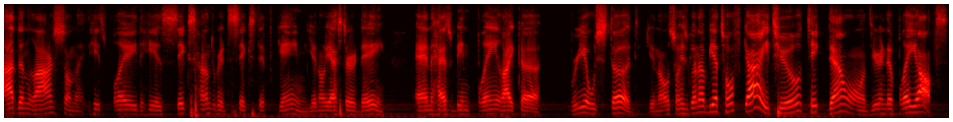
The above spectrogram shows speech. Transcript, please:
Adam Larsson, he's played his 660th game, you know, yesterday, and has been playing like a real stud, you know. So he's gonna be a tough guy to take down during the playoffs.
